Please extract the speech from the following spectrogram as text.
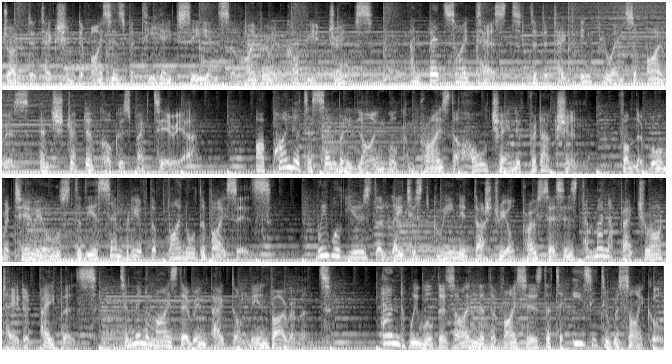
drug detection devices for THC in saliva and coffee and drinks, and bedside tests to detect influenza virus and streptococcus bacteria. Our pilot assembly line will comprise the whole chain of production, from the raw materials to the assembly of the final devices. We will use the latest green industrial processes to manufacture our tailored papers, to minimize their impact on the environment. And we will design the devices that are easy to recycle,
